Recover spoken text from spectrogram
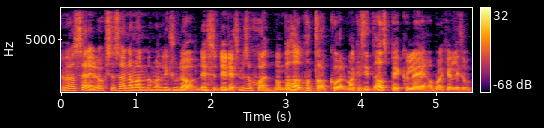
Men sen är det också så när man, när man liksom då, det, är, det är det som är så skönt, man behöver inte ha koll, man kan sitta här och spekulera och man kan liksom,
